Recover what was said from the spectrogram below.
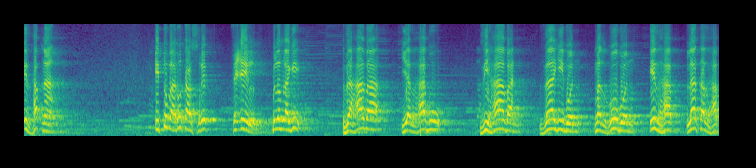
izhabna. Itu baru tasrif fi'il. Belum lagi zahaba yazhabu zihaban zahibun madhubun izhab la tazhab.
